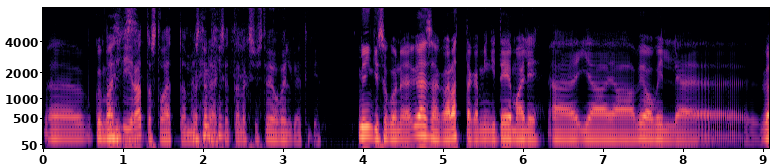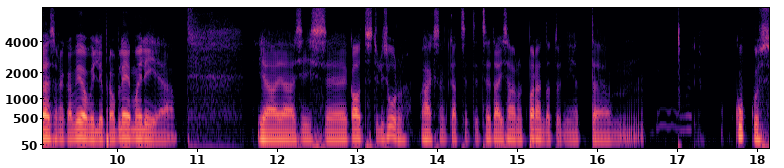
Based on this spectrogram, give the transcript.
Äh, kui ma pidi ratast vahetama, siis ta rääkis, et tal läks vist veovõll katki. mingisugune, ühesõnaga rattaga mingi teema oli äh, ja, ja veovõll, ühesõnaga veovõlli probleem oli ja ja, ja siis kaotus tuli suur kaheksakümmend katset, et seda ei saanud parandatud, nii et ähm, kukkus,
